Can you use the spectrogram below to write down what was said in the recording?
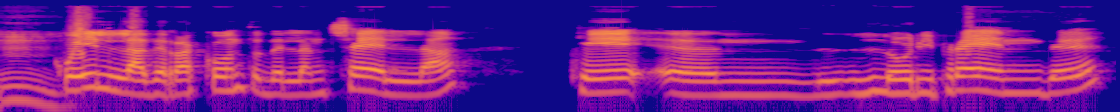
mm. quella del racconto dell'ancella, che ehm, lo riprende.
